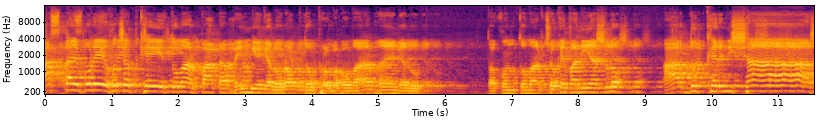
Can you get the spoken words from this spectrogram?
রাস্তায় পড়ে হোচট খেয়ে তোমার পাটা ভেঙ্গে গেল, রক্ত প্রবহমান হয়ে গেল। তখন তোমার চোখে পানি আসলো আর দুঃখের নিঃশ্বাস।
